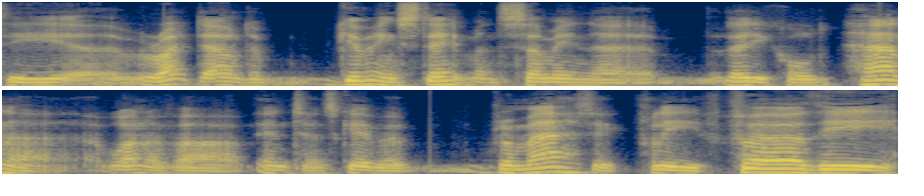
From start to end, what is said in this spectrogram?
the uh, right down to giving statements. I mean, a lady called Hannah, one of our interns, gave a dramatic plea for the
